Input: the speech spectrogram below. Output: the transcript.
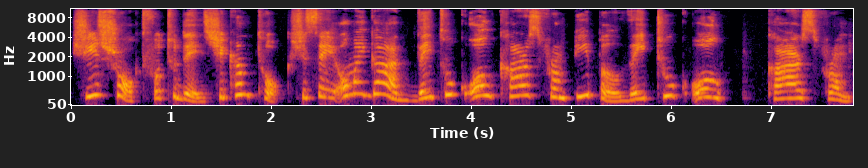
she's shocked for two days. She can't talk. She say, "Oh my God, they took all cars from people. They took all cars from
